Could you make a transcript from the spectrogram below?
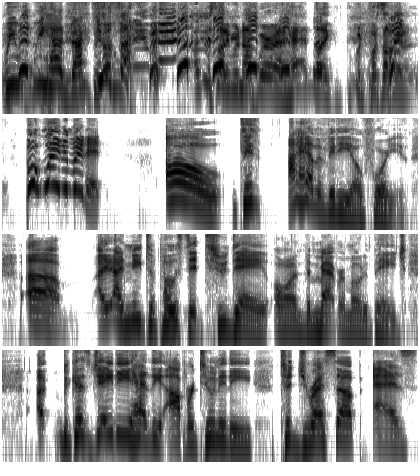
we we had back to school. I just thought he would not wear a hat. Like would put something. But, but wait a minute. Oh, did I have a video for you? Um, I, I need to post it today on the Matt Ramona page uh, because JD had the opportunity to dress up as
